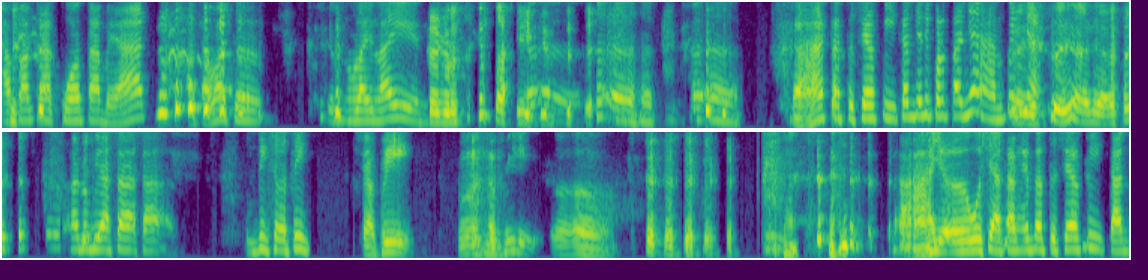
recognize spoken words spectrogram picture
apakah kuota beak atau keur nu lain-lain Kudu lain. Heeh. Heeh. Nah, tatu selfie kan jadi pertanyaan, piknya. Iya, iya. Anu biasa sa etik seetik selfie, selfie. Heeh. Nah, ya eueuh si Akang eta teu selfie kan.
